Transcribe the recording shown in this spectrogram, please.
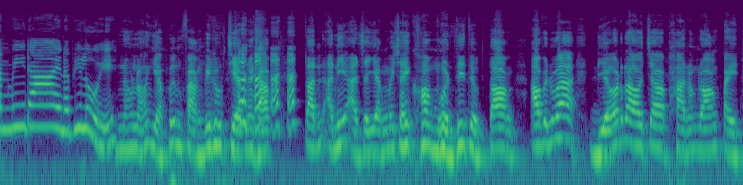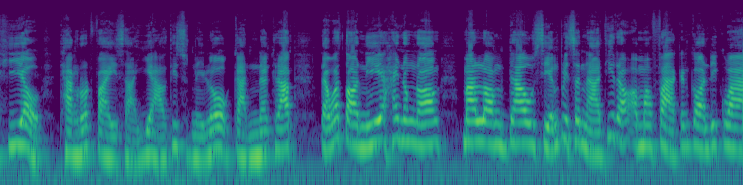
ันไม่ได้นะพี่หลุย น้อง ๆ อย่าเพิ่งฟังพี่ลูกเจี๊ยบนะครับตอนอันนี้อาจจะยังไม่ใช่ข้อมูลที่ถูกต้อง เอาเป็นว่าเดี๋ยวเราจะพาน้องๆไปเที่ยวทางรถไฟสายยาวที่สุดในโลกกันนะครับ แต่ว่าตอนนี้ให้น้องๆ มาลองเดาเสียงปริศนาที่เราเอามาฝากกันก่อนดีกว่า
